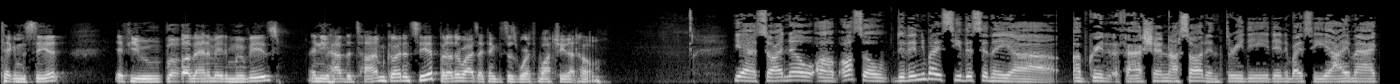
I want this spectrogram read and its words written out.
take them to see it. If you love animated movies and you have the time, go ahead and see it. But otherwise, I think this is worth watching at home. Yeah, so I know. Um, also, did anybody see this in a uh, upgraded fashion? I saw it in 3D. Did anybody see IMAX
